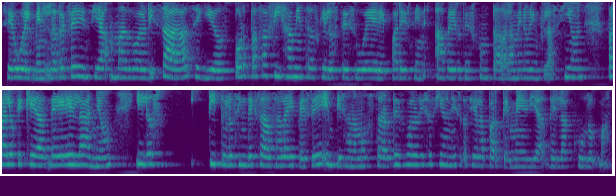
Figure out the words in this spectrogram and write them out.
se vuelven la referencia más valorizada, seguidos por tasa fija, mientras que los TSUR parecen haber descontado la menor inflación para lo que queda del año y los títulos indexados a la IPC empiezan a mostrar desvalorizaciones hacia la parte media de la curva.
